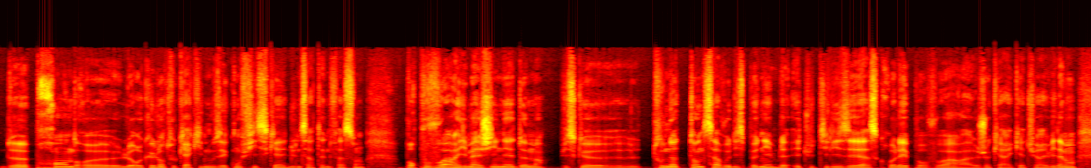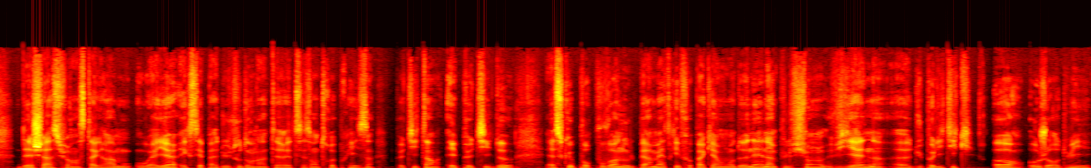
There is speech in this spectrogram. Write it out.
de prendre euh, le recul, en tout cas qui nous est confisqué d'une certaine façon, pour pouvoir imaginer demain, puisque tout notre temps de cerveau disponible est utilisé à scroller pour voir, euh, je caricature évidemment, des chats sur Instagram ou- ailleurs, et que c'est pas du tout dans l'intérêt de ces entreprises, petit 1 et petit 2, est-ce que pour pouvoir nous le permettre, il ne faut pas qu'à un moment donné, l'impulsion vienne euh, du politique? Or, aujourd'hui,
